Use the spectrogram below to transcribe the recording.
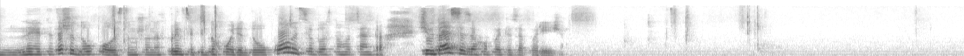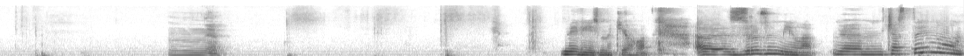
навіть не те, що до околиць, тому що вони в принципі доходять до околиць обласного центру, чи вдасться захопити Запоріжжя? Не. Не візьмуть його. Е, Зрозуміла. Ем, Частину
